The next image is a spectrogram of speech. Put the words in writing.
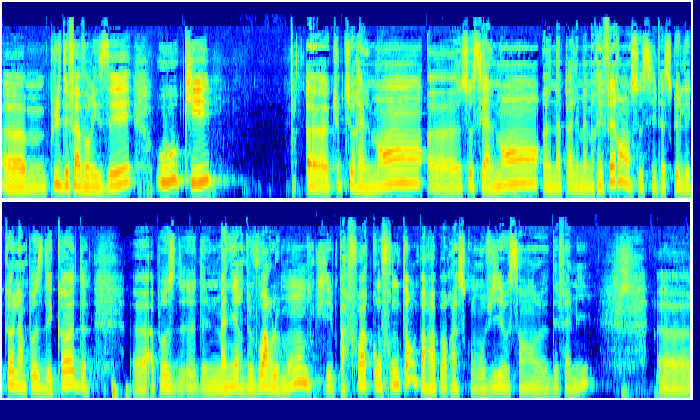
euh, plus défavorisées ou qui, culturellement, socialement, n'a pas les mêmes références aussi, parce que l'école impose des codes, impose une manière de voir le monde qui est parfois confrontant par rapport à ce qu'on vit au sein des familles. Euh,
